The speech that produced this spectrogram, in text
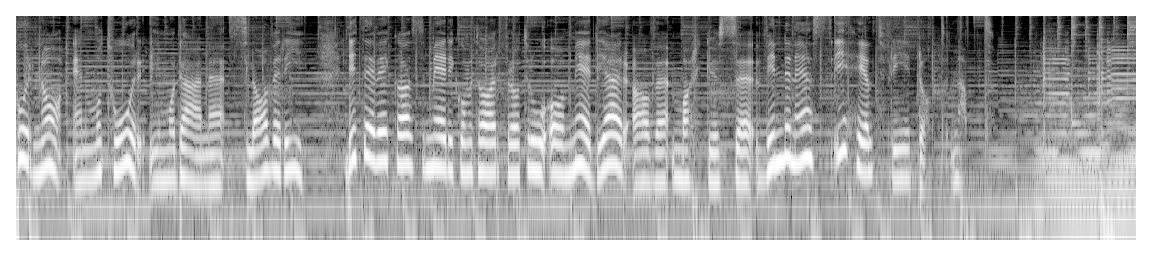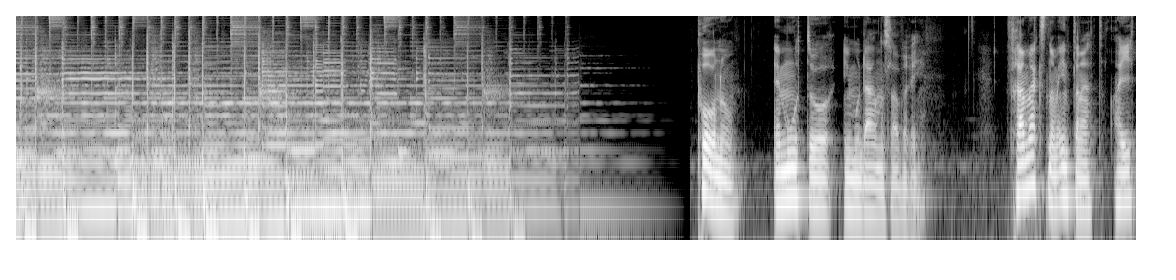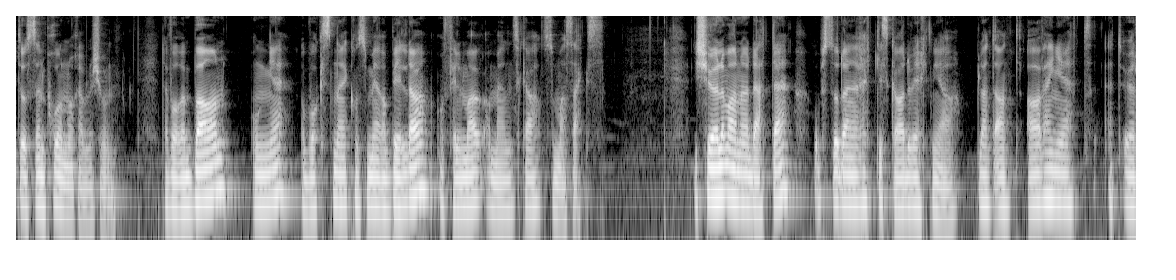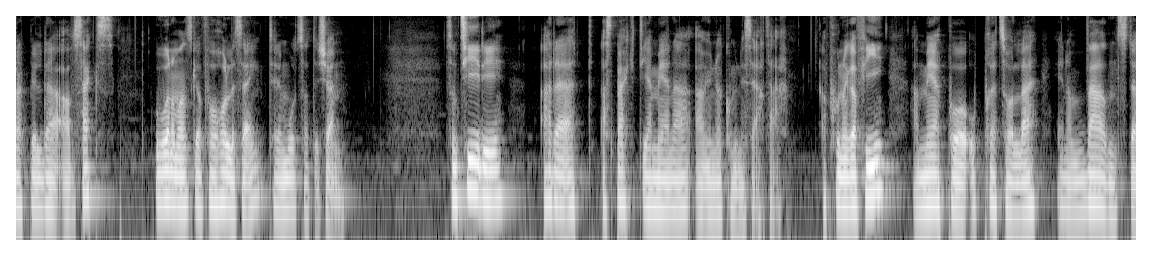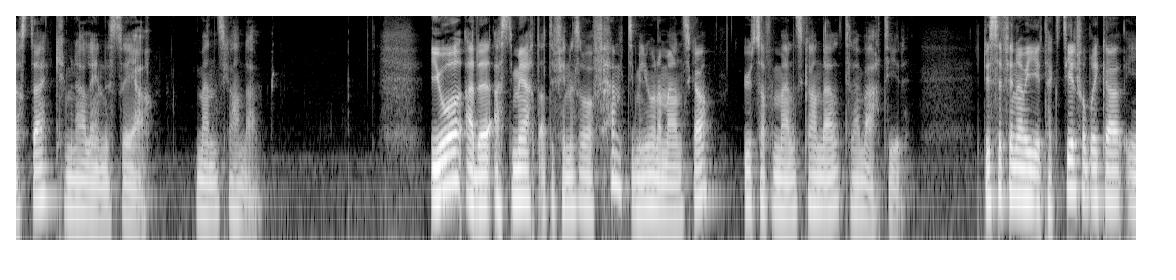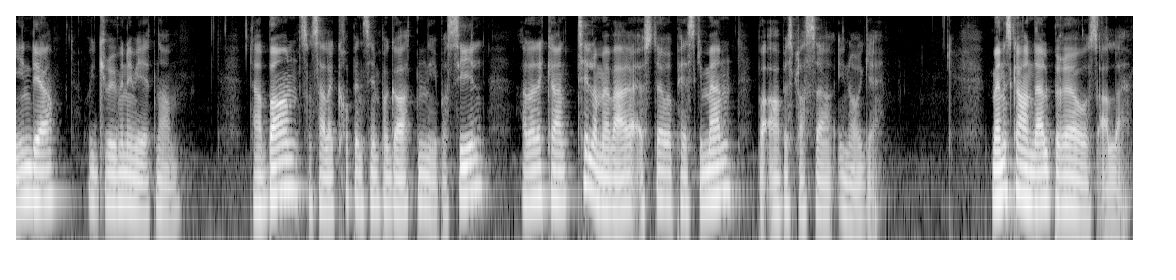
Porno en motor i moderne slaveri. Dette er ukas mediekommentar fra Tro og Medier av Markus Vindenes i heltfri.nett. Porno er motor i moderne slaveri. Fremveksten av internett har gitt oss en pornorevolusjon, der våre barn, unge og voksne konsumerer bilder og filmer av mennesker som har sex. I kjølvannet av dette oppstår det en rekke skadevirkninger, bl.a. avhengighet, et ødelagt bilde av sex og hvordan man skal forholde seg til det motsatte kjønn. Samtidig er det et aspekt jeg mener er underkommunisert her. At pornografi er med på å opprettholde en av verdens største kriminelle industrier menneskehandel. I år er det estimert at det finnes over 50 millioner mennesker utsatt for menneskehandel til enhver tid. Disse finner vi i tekstilfabrikker i India og i gruvene i Vietnam. Det er barn som selger kroppen sin på gaten i Brasil, eller det kan til og med være østeuropeiske menn på arbeidsplasser i Norge. Menneskehandel berører oss alle.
